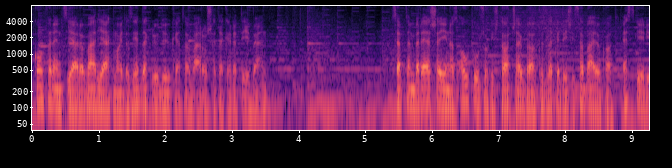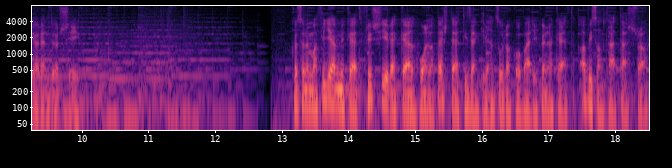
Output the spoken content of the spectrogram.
konferenciára várják majd az érdeklődőket a Városhetek keretében. Szeptember 1-én az autósok is tartsák be a közlekedési szabályokat, ezt kéri a rendőrség. Köszönöm a figyelmüket, friss hírekkel holnap este 19 órakor várjuk Önöket a viszontlátásra.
